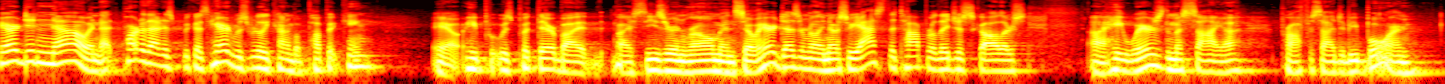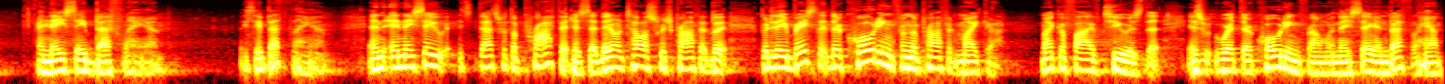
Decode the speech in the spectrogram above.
Herod didn't know, and that, part of that is because Herod was really kind of a puppet king. You know, he put, was put there by, by Caesar in Rome, and so Herod doesn't really know. So he asked the top religious scholars, uh, hey, where's the Messiah prophesied to be born? And they say Bethlehem. They say Bethlehem. And, and they say that's what the prophet has said. They don't tell us which prophet, but, but they basically, they're quoting from the prophet Micah. Micah 5 2 is, the, is what they're quoting from when they say in Bethlehem.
